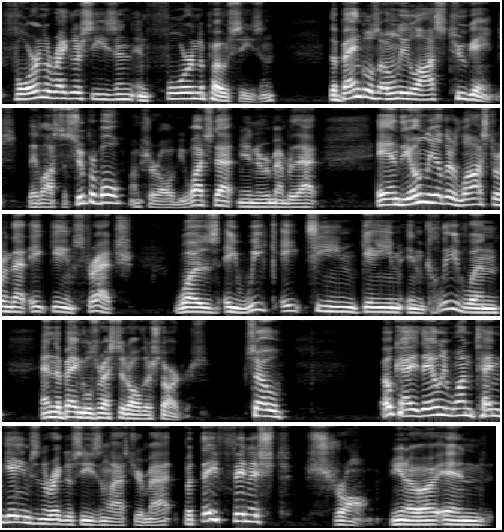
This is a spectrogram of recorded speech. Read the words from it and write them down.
four in the regular season and four in the postseason, the Bengals only lost two games. They lost a Super Bowl. I'm sure all of you watched that and remember that. And the only other loss during that eight game stretch was a week 18 game in Cleveland, and the Bengals rested all their starters. So, okay, they only won 10 games in the regular season last year, Matt, but they finished strong, you know, and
